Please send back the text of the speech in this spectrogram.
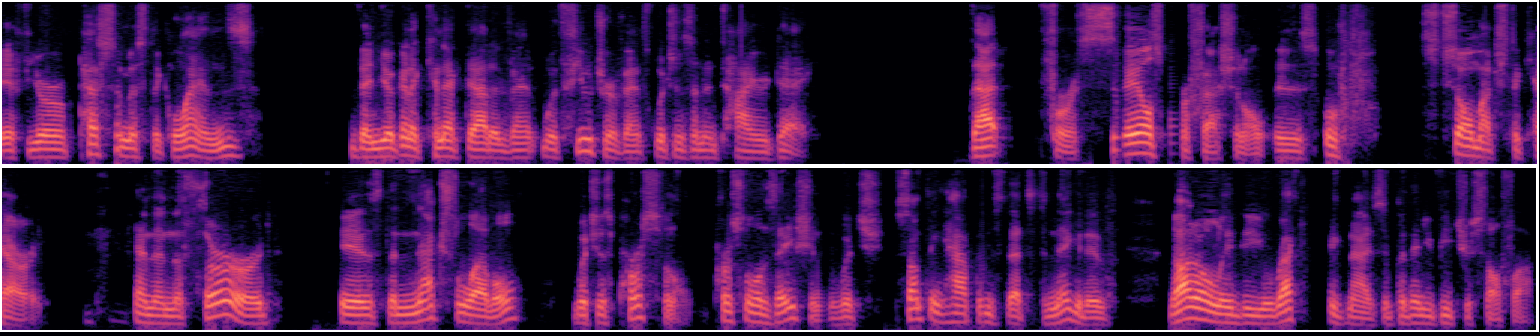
if your pessimistic lens then you're going to connect that event with future events, which is an entire day. That for a sales professional is oof, so much to carry. And then the third is the next level, which is personal, personalization, which something happens that's negative. Not only do you recognize it, but then you beat yourself up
